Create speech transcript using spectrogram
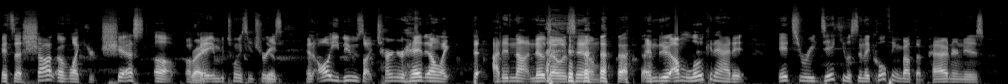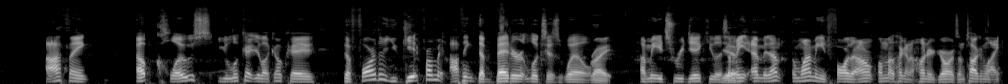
It's a shot of like your chest up, okay, Right. in between some trees, and all you do is like turn your head, and I'm like, "Th- I did not know that was him. and dude, I'm looking at it, it's ridiculous. And the cool thing about the pattern is, I think up close, you look at, it, you're like, okay, the farther you get from it, I think the better it looks as well. Right. I mean, it's ridiculous. I mean, I mean, I'm, when I mean farther, I don't, I'm not talking 100 yards. I'm talking like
